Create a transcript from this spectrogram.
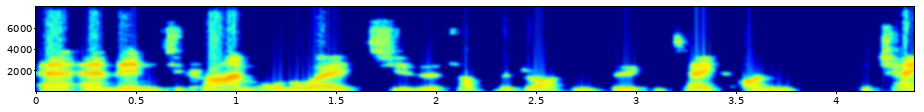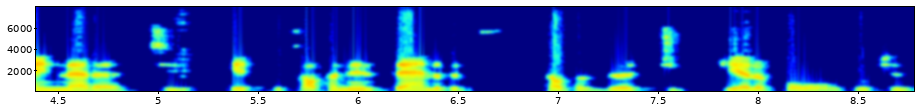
And, and, then to climb all the way to the top of the Drakensberg, to take on the chain ladder to get to the top and then stand at the top of the Tugela Falls, which is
